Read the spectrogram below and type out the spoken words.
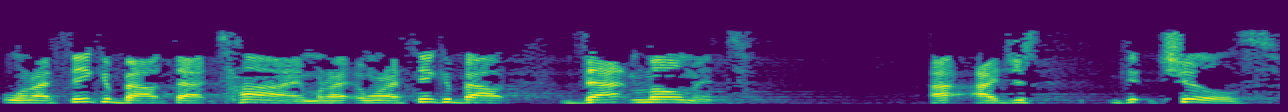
When I think about that time, when I, when I think about that moment, I, I just get chills.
